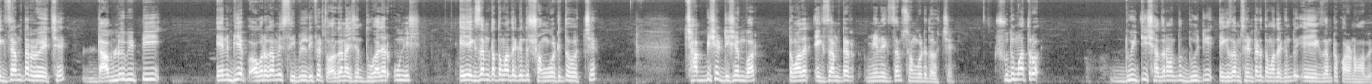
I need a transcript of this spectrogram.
এক্সামটা রয়েছে ডাব্লিউবিপি এনভিএফ অগ্রগামী সিভিল ডিফেন্স অর্গানাইজেশন দু হাজার উনিশ। এই এক্সামটা তোমাদের কিন্তু সংগঠিত হচ্ছে। ছাব্বিশে ডিসেম্বর তোমাদের এক্সামটার মেন এক্সাম সংগঠিত হচ্ছে। শুধুমাত্র দুইটি, সাধারণত দুইটি এক্সাম সেন্টারে তোমাদের কিন্তু এই এক্সামটা করানো হবে।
